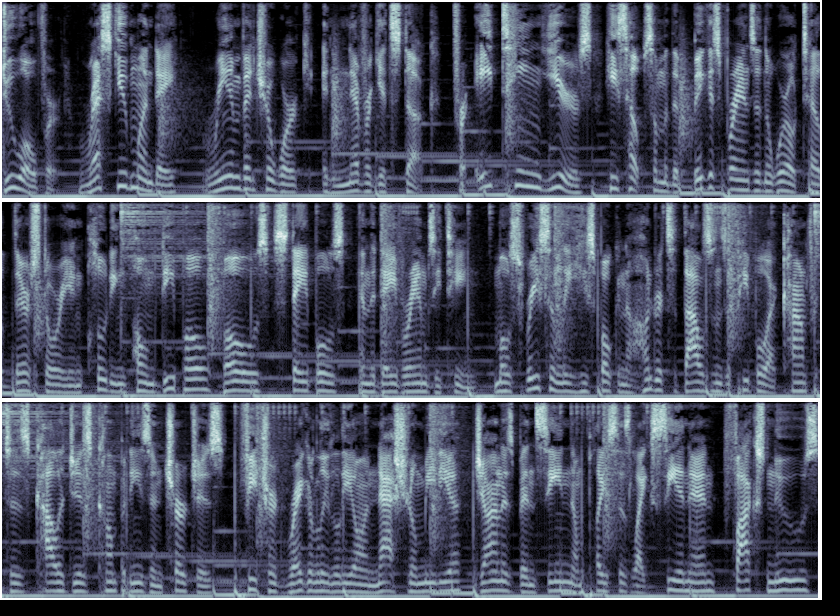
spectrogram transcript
Do Over, Rescue Monday, reinvent your work, and never get stuck. For 18 years, he's helped some of the biggest brands in the world tell their story, including Home Depot, Bose, Staples, and the Dave Ramsey team. Most recently, he's spoken to hundreds of thousands of people at conferences, colleges, companies, and churches. Featured regularly on national media, Jon has been seen on places like CNN, Fox News,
